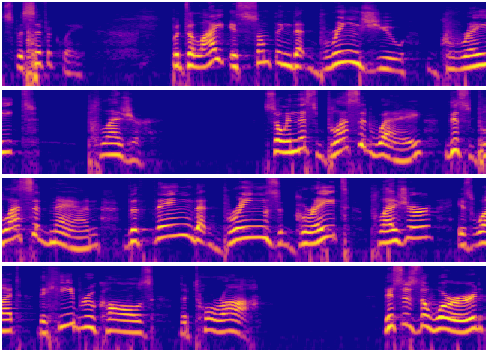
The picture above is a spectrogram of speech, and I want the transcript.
specifically. But delight is something that brings you great pleasure. So, in this blessed way, this blessed man, the thing that brings great pleasure is what the Hebrew calls the Torah. This is the word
